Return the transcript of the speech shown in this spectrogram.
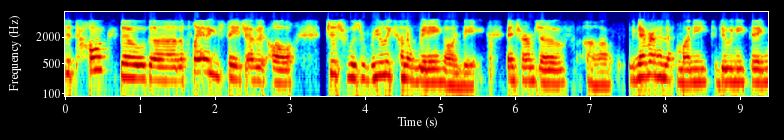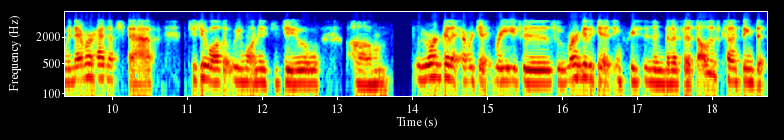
the talk, though, the the planning stage of it all, just was really kind of weighing on me in terms of uh, we never had enough money to do anything. We never had enough staff to do all that we wanted to do. Um, we weren't going to ever get raises, we weren't going to get increases in benefits, all those kind of things that,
